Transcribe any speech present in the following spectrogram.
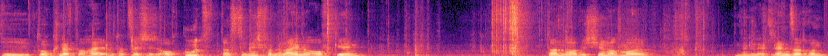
Die Druckknöpfe halten tatsächlich auch gut, dass die nicht von alleine aufgehen. Dann habe ich hier nochmal einen Lenser drin.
